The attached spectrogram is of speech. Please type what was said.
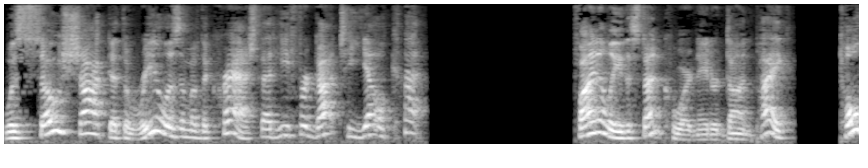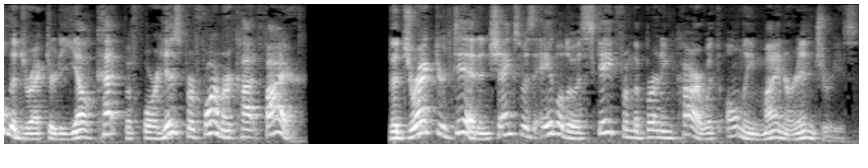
was so shocked at the realism of the crash that he forgot to yell cut. Finally, the stunt coordinator, Don Pike, told the director to yell cut before his performer caught fire. The director did, and Shanks was able to escape from the burning car with only minor injuries.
